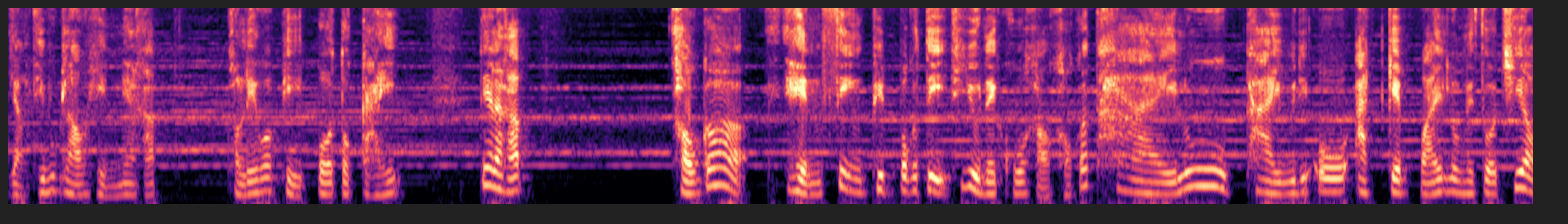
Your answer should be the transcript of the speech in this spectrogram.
อย่างที่พวกเราเห็นเนี่ยครับ เขาเรียกว่าผีโปรโตไกด์นี่แหละครับ เขาก็เห็นสิ่งผิดปกติที่อยู่ในครัวเขา เขาก็ถ่ายรูปถ่ายวิดีโออัดเก็บไว้ลงในโซเชียล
